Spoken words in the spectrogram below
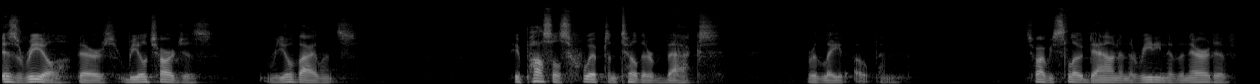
is real. There's real charges, real violence. The apostles whipped until their backs were laid open. That's why we slowed down in the reading of the narrative.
